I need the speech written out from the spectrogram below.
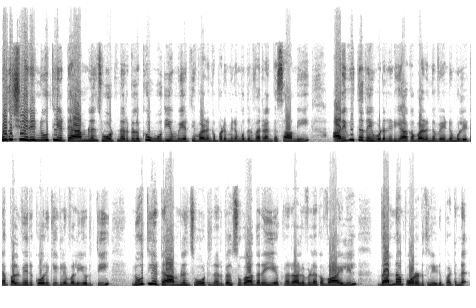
புதுச்சேரி நூத்தி எட்டு ஆம்புலன்ஸ் ஓட்டுநர்களுக்கு ஊதியம் உயர்த்தி வழங்கப்படும் என முதல்வர் ரங்கசாமி அறிவித்ததை உடனடியாக வழங்க வேண்டும் உள்ளிட்ட பல்வேறு கோரிக்கைகளை வலியுறுத்தி நூத்தி எட்டு ஆம்புலன்ஸ் ஓட்டுநர்கள் சுகாதார இயக்குநர் அலுவலக வாயிலில் தர்ணா போராட்டத்தில் ஈடுபட்டனர்.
